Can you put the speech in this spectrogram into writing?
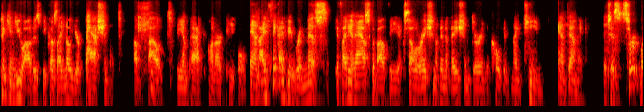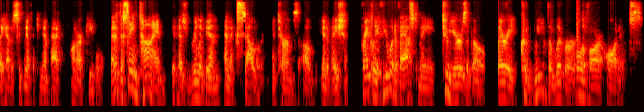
picking you out is because I know you're passionate about the impact on our people. And I think I'd be remiss if I didn't ask about the acceleration of innovation during the COVID 19 pandemic, which has certainly had a significant impact on our people. But at the same time, it has really been an accelerant in terms of innovation. Frankly, if you would have asked me two years ago, Larry, could we deliver all of our audits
